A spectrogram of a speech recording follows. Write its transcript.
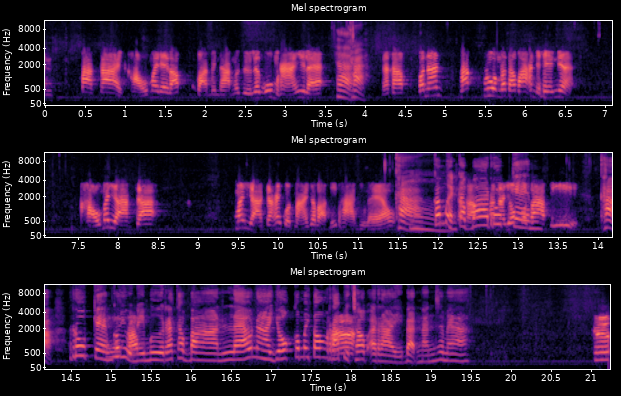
นภาคใต้เขาไม่ได้รับความเป็นธรรมก็คือเรื่องอุ้มหายนี่แหละค่ะค่ะนะครับ เพราะฉะนั้นพักร่วมรัฐบาลเองเนี่ย เขาไม่อยากจะ ไม่อยากจะให้กฎหมายฉบับนี้ผ่านอยู่แล้วค่ะอืมก็เหมือนกับนะคว่าท่านรูปนายกเกก็มทราบดีค่ะ รูปเกมก็อยู่ครับในมือรัฐบาล แล้วนายกก็ไม่ต้องรับอ่าผิดชอบอะไรแบบนั้นใช่ไหมคะคือ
